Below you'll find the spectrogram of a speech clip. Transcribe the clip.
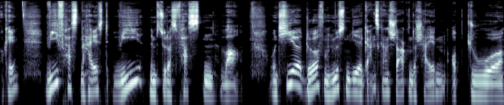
okay? Wie fasten heißt, wie nimmst du das Fasten wahr? Und hier dürfen und müssen wir ganz, ganz stark unterscheiden, ob du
